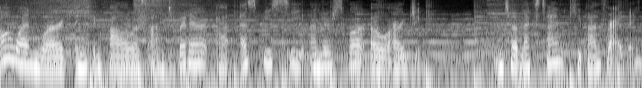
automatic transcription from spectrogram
all one word, and you can follow us on Twitter at SBC underscore ORG. Until next time, keep on thriving.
